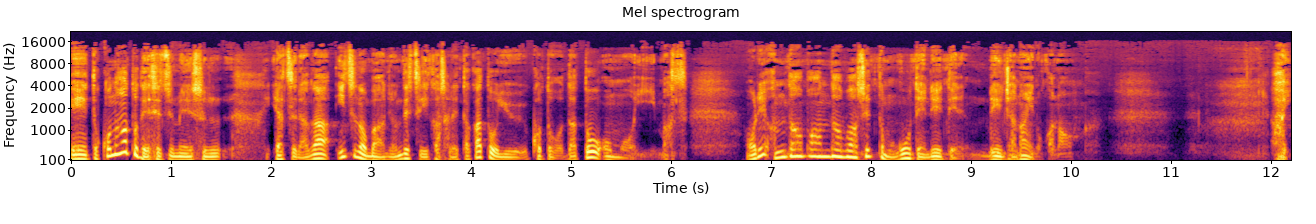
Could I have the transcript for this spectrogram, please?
えっ、ー、と、この後で説明する奴らがいつのバージョンで追加されたかということだと思います。あれ？アンダーバーアンダーバーセットも5.0.0じゃないのかな？はい。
